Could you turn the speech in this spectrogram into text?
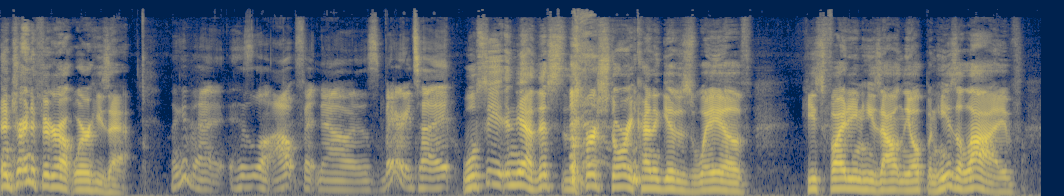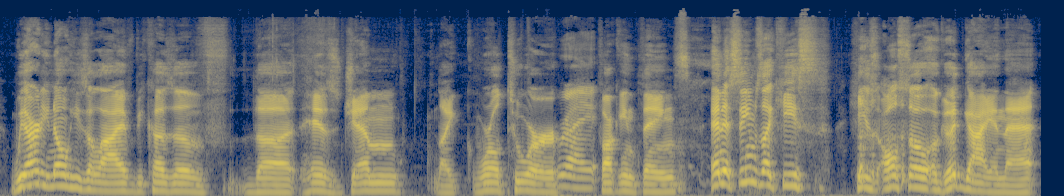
and trying to figure out where he's at. Look at that. His little outfit now is very tight. We'll see. And yeah, this the first story kind of gives way of he's fighting, he's out in the open, he's alive. We already know he's alive because of the his gem like world tour Right. fucking thing. And it seems like he's he's also a good guy in that.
